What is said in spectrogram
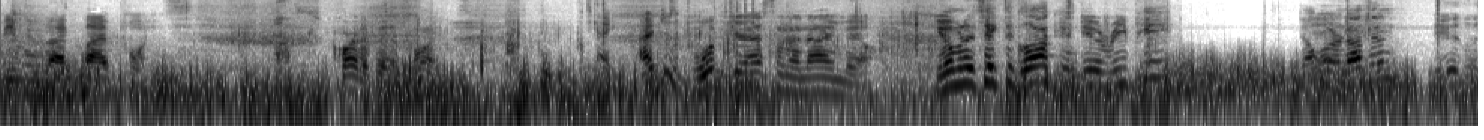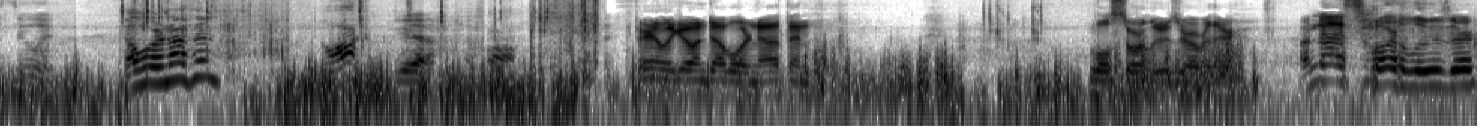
Beat me by five points. Quite a bit of points. I just whooped your ass on the nine mil. You want me to take the Glock and do a repeat? Double or nothing? Dude, let's do it. Double or nothing? Glock? Yeah. Apparently going double or nothing. Little sore loser over there. I'm not a sore loser.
